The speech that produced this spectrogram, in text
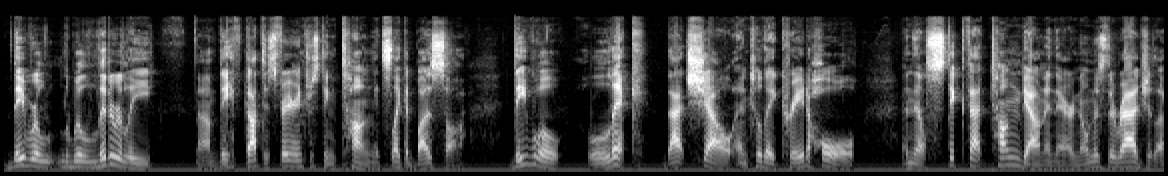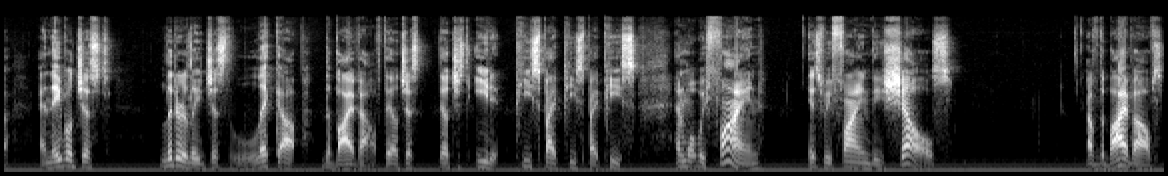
they will, will literally, um, they've got this very interesting tongue. It's like a buzz saw. They will lick that shell until they create a hole and they'll stick that tongue down in there, known as the radula, and they will just literally just lick up the bivalve. They'll just they'll just eat it piece by piece by piece. And what we find is we find these shells of the bivalves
